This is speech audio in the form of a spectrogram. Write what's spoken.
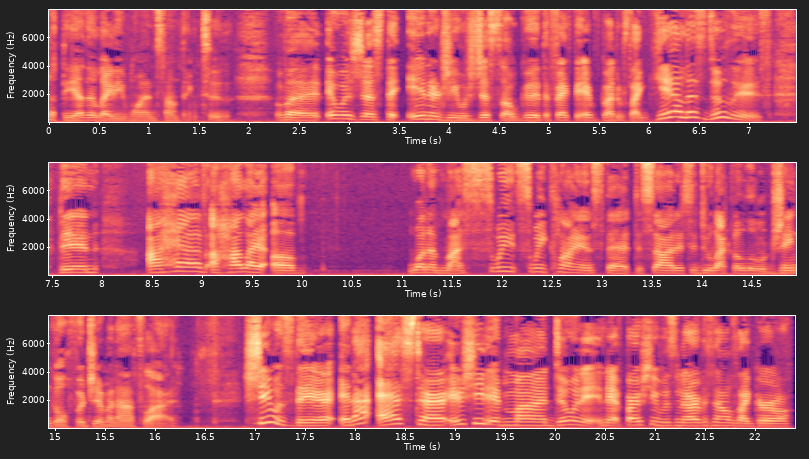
but the other lady won something too. But it was just the energy was just so good. The fact that everybody was like, "Yeah, let's do this." Then I have a highlight of one of my sweet, sweet clients that decided to do like a little jingle for Gemini Fly. She was there, and I asked her if she didn't mind doing it. And at first, she was nervous, and I was like, "Girl,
